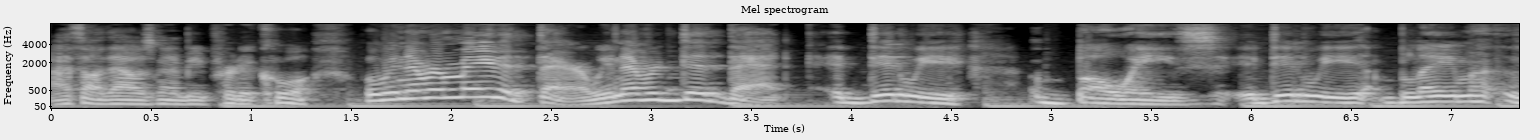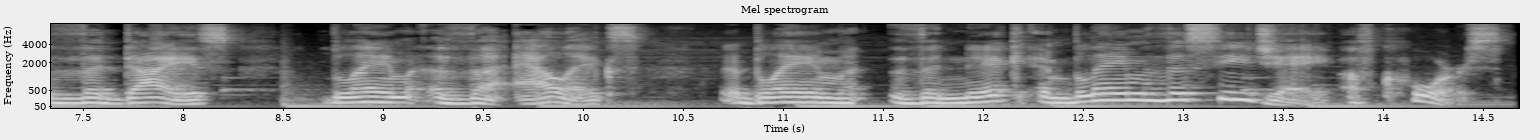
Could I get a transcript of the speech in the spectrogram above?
I thought that was going to be pretty cool, but we never made it there. We never did that. Did we, boys? Did we blame the dice? Blame the Alex? Blame the Nick? And blame the CJ? Of course.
